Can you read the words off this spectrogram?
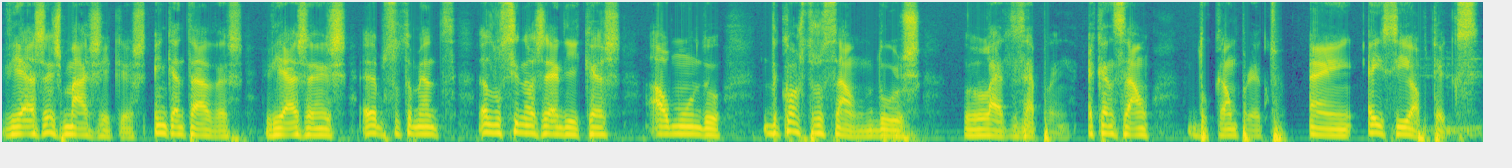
Viagens mágicas, encantadas, viagens absolutamente alucinogénicas ao mundo de construção dos Led Zeppelin. A canção do Cão Preto em AC Optics.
